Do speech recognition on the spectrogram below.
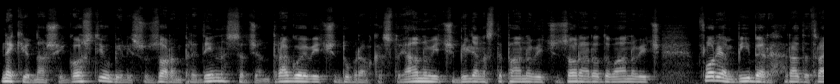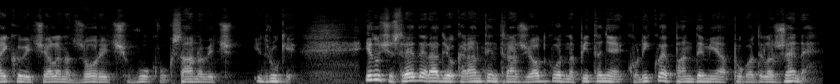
Neki od naših gostiju bili su Zoran Predin, Srđan Dragojević, Dubravka Stojanović, Biljana Stepanović, Zoran Radovanović, Florijan Biber, Rada Trajković, Elena Zorić, Vuk Vuksanović i drugi. Iduće srede Radio Karantin traži odgovor na pitanje koliko je pandemija pogodila žene.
